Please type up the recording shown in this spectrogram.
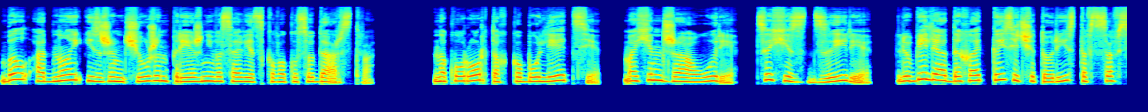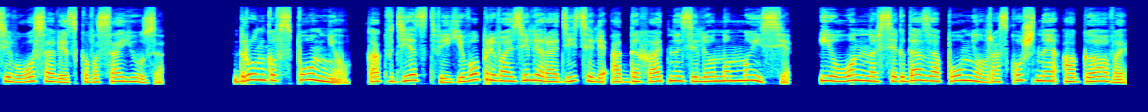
был одной из жемчужин прежнего советского государства. На курортах Кабулетти, Махинджауре, Цехиздзире любили отдыхать тысячи туристов со всего Советского Союза. Дронко вспомнил, как в детстве его привозили родители отдыхать на Зеленом мысе, и он навсегда запомнил роскошные агавы,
